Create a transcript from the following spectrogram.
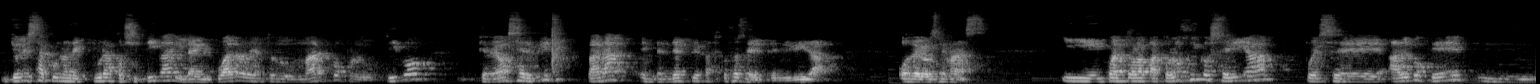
yo le saco una lectura positiva y la encuadro dentro de un marco productivo que me va a servir para entender ciertas cosas de, mi vida o de los demás. Y en cuanto a lo patológico sería pues eh, algo que, mm,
